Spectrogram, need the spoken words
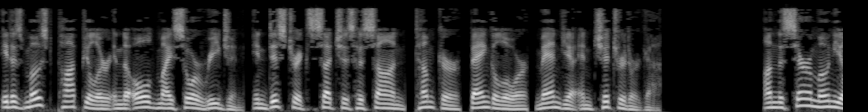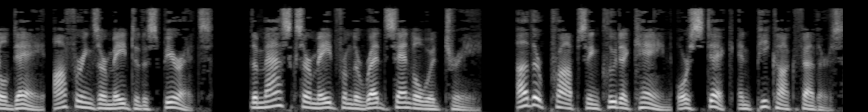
It is most popular in the old Mysore region, in districts such as Hassan, Tumkur, Bangalore, Mandya and Chitradurga. On the ceremonial day, offerings are made to the spirits. The masks are made from the red sandalwood tree. Other props include a cane or stick and peacock feathers.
